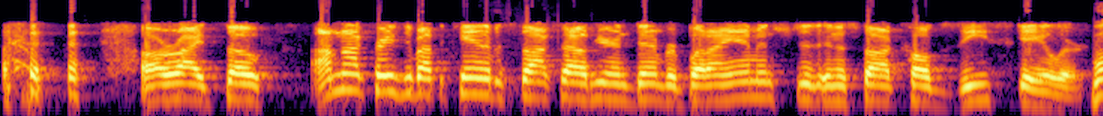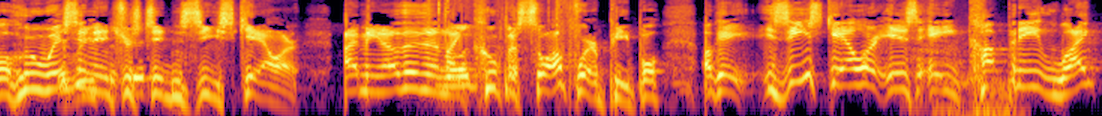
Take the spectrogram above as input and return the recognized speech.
All right, so I'm not crazy about the cannabis stocks out here in Denver, but I am interested in a stock called Zscaler. Well, who isn't interested in Zscaler? I mean, other than like well, Coupa software people. Okay, Zscaler is a company like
